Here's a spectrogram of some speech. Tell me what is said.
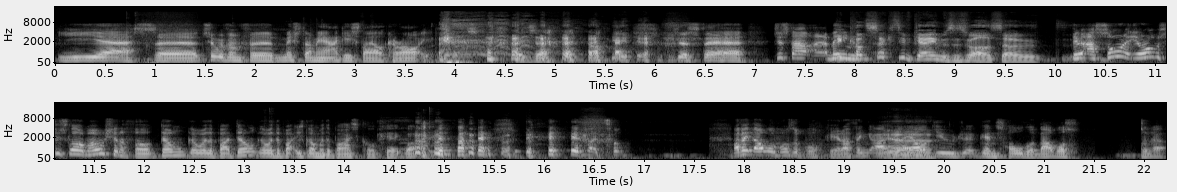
Yes, uh, two of them for Mr. Miyagi style karate kicks. uh, yeah. Just, uh, just that. I mean, in consecutive games as well. So dude, I saw it. You're almost in slow motion. I thought, don't go with the bike. Don't go with the bike. He's gone with the bicycle kick. But if I took, I think that one was a booking. I think I, yeah. I argued against Hull that was a,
